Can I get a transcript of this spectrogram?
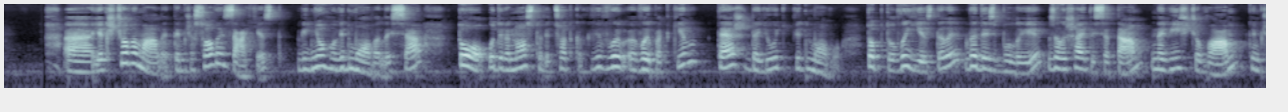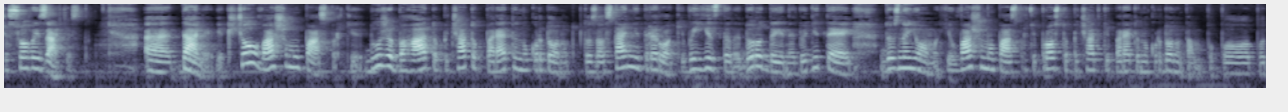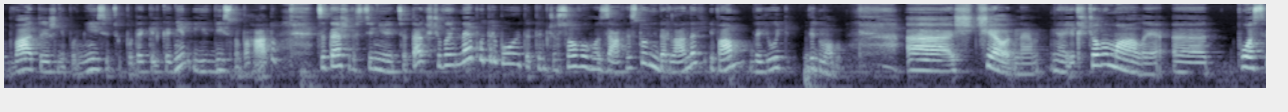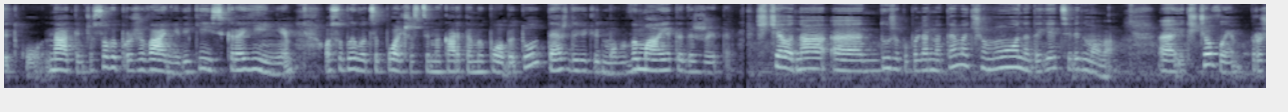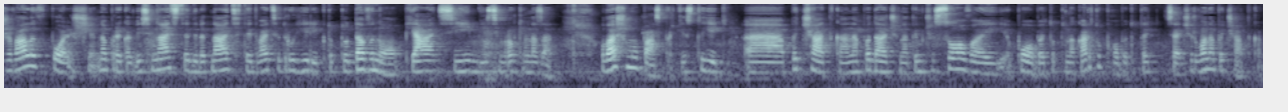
Е, якщо ви мали тимчасовий захист, від нього відмовилися, то у 90% випадків теж дають відмову. Тобто ви їздили, ви десь були, залишайтеся там, навіщо вам тимчасовий захист? Е, Далі, якщо у вашому паспорті дуже багато початок перетину кордону, тобто за останні три роки ви їздили до родини, до дітей, до знайомих, і у вашому паспорті просто початки перетину кордону там по, по, по два тижні, по місяцю, по декілька днів, і їх дійсно багато, це теж розцінюється так, що ви не потребуєте тимчасового захисту в Нідерландах і вам дають відмову. Е, ще одне, Е, якщо ви мали е, посвідку на тимчасове проживання в якійсь країні, особливо це Польща з цими картами побиту, теж дають відмову. Ви маєте де жити. Ще одна дуже популярна тема, чому надається відмова. Якщо ви проживали в Польщі, наприклад, 18, 19, 22 рік, тобто давно, 5, 7, 8 років назад, у вашому паспорті стоїть е, печатка на подачу на тимчасовий побит, тобто на карту побиту, та ця червона печатка.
